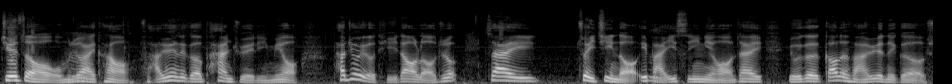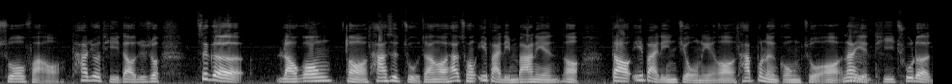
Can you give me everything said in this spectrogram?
接着哦，我们就来看哦，法院这个判决里面哦，他就有提到了，就说在最近的哦，一百一十一年哦，在有一个高等法院的一个说法哦，他就提到就是说这个。老公哦，他是主张哦，他从一百零八年哦到一百零九年哦，他不能工作哦，那也提出了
